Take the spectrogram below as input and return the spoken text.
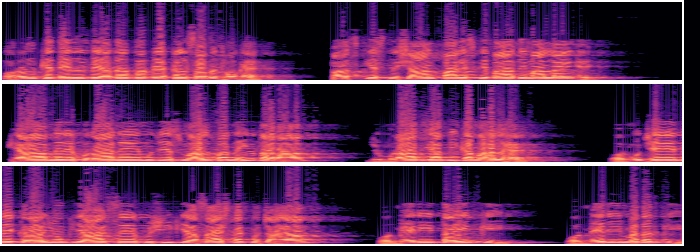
اور ان کے دل بے ادب اور بے عقل ثابت ہو گئے۔ پاس کے اس نشان پر اس کے بعد ایمان لائیں گے۔ کیا میرے خدا نے مجھے اس محل پر نہیں اتارا جو مراد یابی کا محل ہے اور مجھے بے قراریوں کی آگ سے خوشی کی آسائش تک پہنچایا اور میری تائید کی اور میری مدد کی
